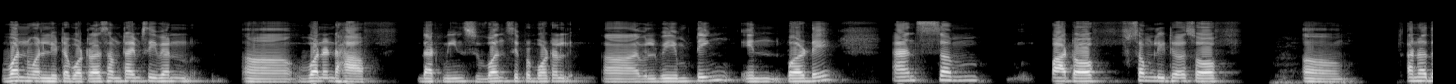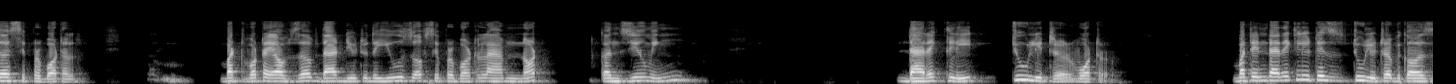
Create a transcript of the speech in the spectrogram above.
one one liter bottle sometimes even uh, one and a half that means one sipper bottle uh, will be emptying in per day and some part of some liters of uh, another sipper bottle. But what i observed that due to the use of sipper bottle i am not consuming directly 2 liter water. But indirectly it is 2 liter because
